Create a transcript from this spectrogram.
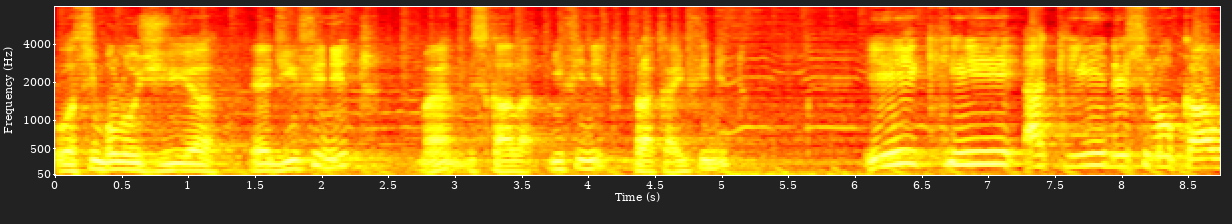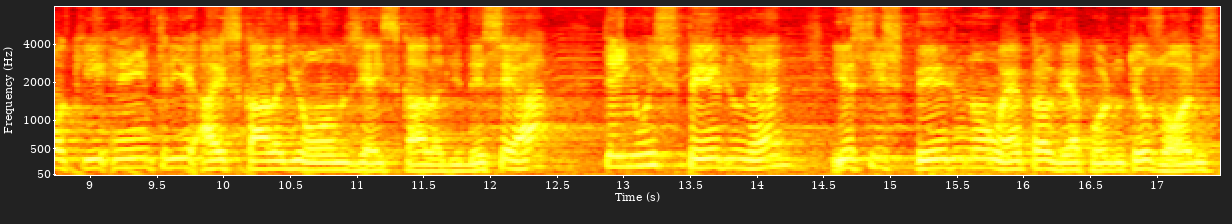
a simbologia é de infinito, né? escala infinito, para cá infinito, e que aqui nesse local aqui entre a escala de ohms e a escala de DCA tem um espelho, né? E esse espelho não é para ver a cor dos teus olhos,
